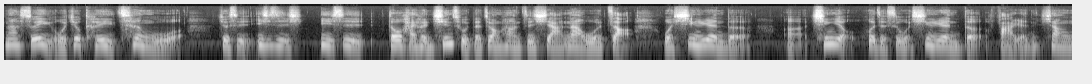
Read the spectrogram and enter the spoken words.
那所以我就可以趁我就是意识意识都还很清楚的状况之下，那我找我信任的呃亲友或者是我信任的法人，像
